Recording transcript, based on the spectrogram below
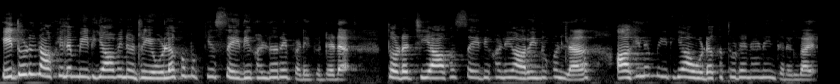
இத்துடன் அகில மீடியாவின் இன்றைய உலக முக்கிய செய்திகள் நிறைவடைகின்றன. தொடர்ச்சியாக செய்திகளை அறிந்து கொள்ள அகில மீடியா ஊடகத்துடன் இணைந்திருங்கள்.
